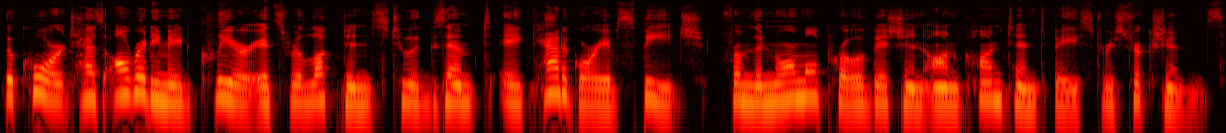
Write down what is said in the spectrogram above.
The court has already made clear its reluctance to exempt a category of speech from the normal prohibition on content based restrictions.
